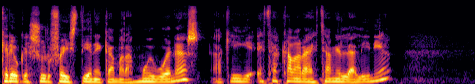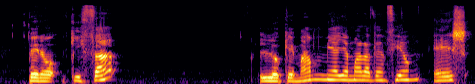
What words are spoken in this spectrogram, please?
Creo que Surface tiene cámaras muy buenas. Aquí estas cámaras están en la línea. Pero quizá lo que más me ha llamado la atención es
